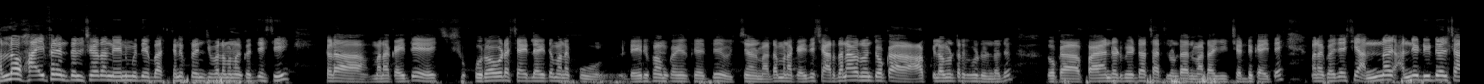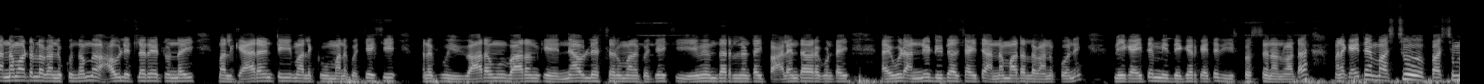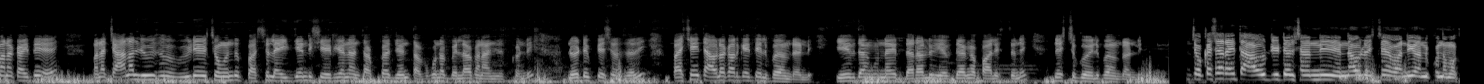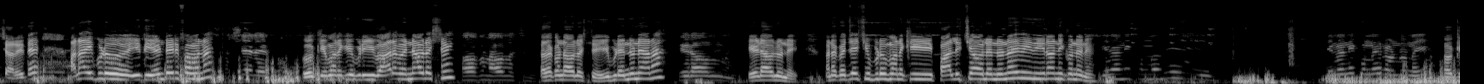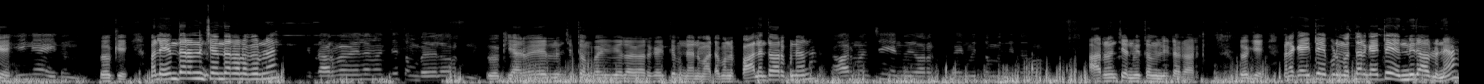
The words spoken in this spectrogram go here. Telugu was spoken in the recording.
హలో హాయ్ ఫ్రెండ్ తెలుసు కదా నేను ముద్దే భాస్కర్ని ఫ్రెండ్స్ ఇవాళ మనకు వచ్చేసి ఇక్కడ మనకైతే కురవగూడ సైడ్లో అయితే మనకు డైరీ ఫామ్ దగ్గరికి అయితే వచ్చిందనమాట. మనకైతే శారదానగర్ నుంచి ఒక హాఫ్ కిలోమీటర్ కూడా ఉండదు. ఒక ఫైవ్ హండ్రెడ్ మీటర్స్ అట్లా ఉంటాయన్నమాట ఈ షెడ్కి అయితే మనకు వచ్చేసి అన్న అన్ని డీటెయిల్స్ అన్నమాటలో కనుక్కుందాము. ఆవులు ఎట్లా రేట్ ఉన్నాయి? మళ్ళీ గ్యారంటీ మనకు మనకు వచ్చేసి మనకు ఈ వారం వారానికి ఎన్ని ఆవులు వేస్తారు? మనకు వచ్చేసి ఏమేమి ధరలు ఉంటాయి? పాలు ఎంత వరకు ఉంటాయి? అవి కూడా అన్ని డీటెయిల్స్ అయితే అన్నమాటలో కనుక్కొని మీకైతే మీ దగ్గరికి అయితే తీసుకొస్తాను అనమాట మనకైతే ఫస్ట్ ఫస్ట్ మనకైతే మన ఛానల్ చూసి వీడియో వచ్చే ముందు ఫస్ట్ లైక్ చేయండి షేర్ చేయండి అని సబ్స్క్రైబ్ చేయండి. తప్పకుండా బెల్ ఐకాన్ ఆన్ చేసుకోండి నోటిఫికేషన్ వస్తుంది. ఫస్ట్ అయితే అవలకాడికి అయితే వెళ్ళిపోదాం రండి. ఏ విధంగా ఉన్నాయి ధరలు ఏ విధంగా పాలిస్తున్నాయి నెక్స్ట్ గో వెళ్ళిపోదాం రండి. ఒకసారి అయితే ఆవు డీటెయిల్స్ అన్ని ఎన్ని ఆవులు వచ్చాయి అవన్నీ అనుకుందాం ఒకసారి అయితే. అన్న ఇప్పుడు ఇది ఏం డైరీ ఫామ్ అన్న? ఓకే మనకి ఇప్పుడు ఈ వారం ఎన్ని ఆవులు వచ్చినాయి? పదకొండు ఆవులు వచ్చినాయి. వచ్చినాయి. ఇప్పుడు ఎన్ని ఉన్నాయి. ఏడు ఆవులు ఉన్నాయి. మనకు వచ్చేసి ఇప్పుడు మనకి పాలు ఇచ్చే ఆవులు ఎన్ని ఉన్నాయి? ఇది ఇరానికి ఉన్నాయి తిననీకి ఉన్నాయి రెండు ఉన్నాయి. ఓకే. దీనే ఐదు ఉన్నాయి. ఓకే. మళ్ళీ ఏం ధరల నుంచి ఏం ధరల వరకు ఉన్నాయి? ఇప్పుడు అరవై వేల నుంచి తొంభై వేల వరకు ఉన్నాయి. ఓకే అరవై వేల నుంచి తొంభై వేల వరకు అయితే ఉన్నాయి అనమాట మళ్ళీ పాలు ఎంత వరకు ఉన్నాయన్న ఆరు నుంచి ఎనిమిది వరకు ఎనిమిది తొమ్మిది లీటర్ ఆరు నుంచి ఎనిమిది తొమ్మిది లీటర్ వరకు. ఓకే. మనకైతే ఇప్పుడు మొత్తానికి అయితే ఎనిమిది ఆవులునా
